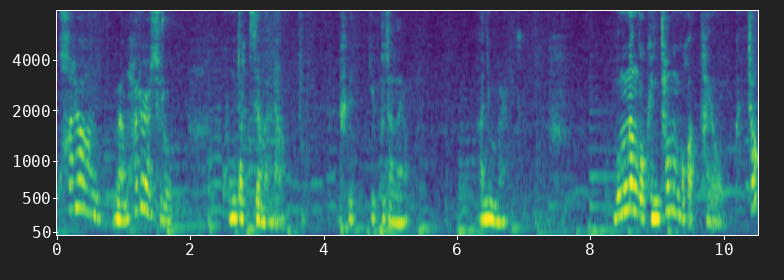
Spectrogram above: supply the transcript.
화려하면 화려할수록 공작새 마냥 그 예쁘잖아요. 아님 말고 묶는 거 괜찮은 것 같아요. 그쵸?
